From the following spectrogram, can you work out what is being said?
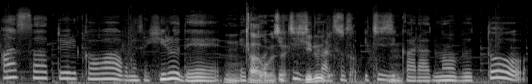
朝というよりかはごめんなさい昼で、うん。えっとあごめんなさい。1時昼ですか。からそうそう1時からの部と、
